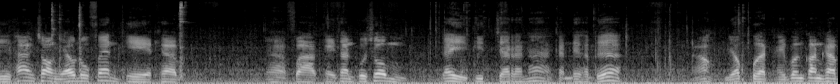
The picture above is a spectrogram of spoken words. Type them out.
ที่ทางช่องเอลดูแฟนเพจครับฝากให้ท่านผู้ชมได้พิจารณากันด้อครับเด้อเอาเดี๋ยวเปิดให้เบิ่งก่อนครับ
